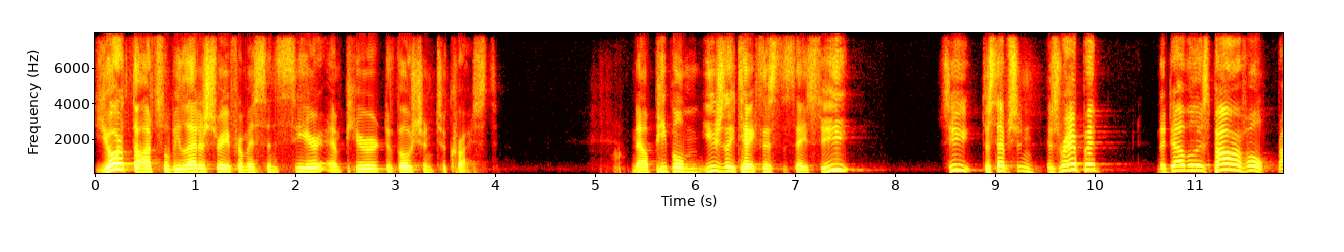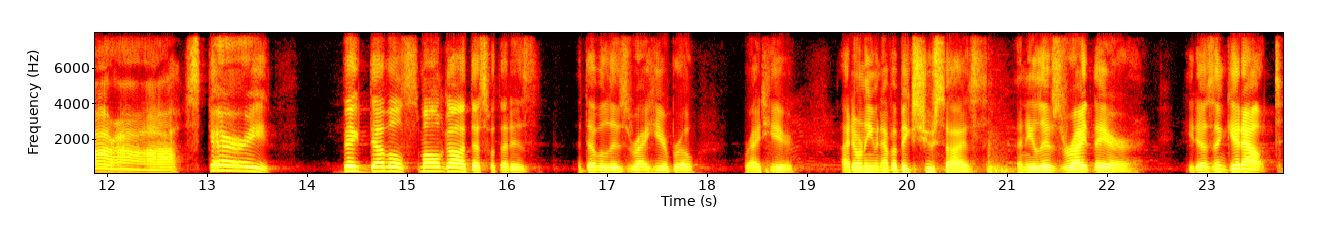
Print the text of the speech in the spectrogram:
your thoughts will be led astray from a sincere and pure devotion to Christ. Now, people usually take this to say, see, see, deception is rampant. The devil is powerful. Ah, scary. Big devil, small God. That's what that is. The devil lives right here, bro. Right here. I don't even have a big shoe size. And he lives right there. He doesn't get out.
